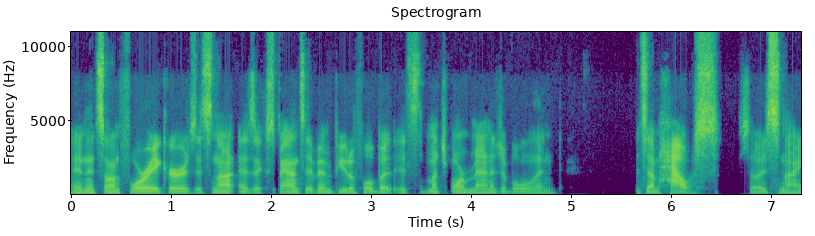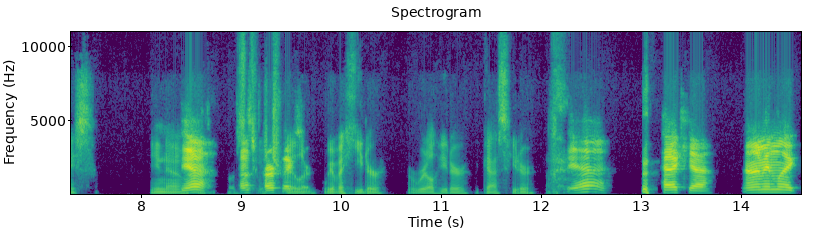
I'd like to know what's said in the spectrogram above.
and it's on four acres. It's not as expansive and beautiful, but it's much more manageable and it's a house, so it's nice, you know. Yeah, that's perfect. trailer. We have a heater, a real heater, gas heater. Yeah. Heck yeah. And I mean like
